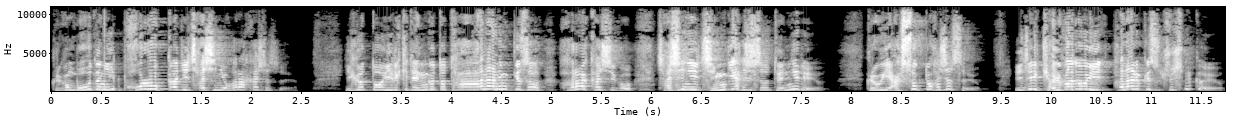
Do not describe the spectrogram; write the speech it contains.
그리고 모든 이 포로까지 자신이 허락하셨어요. 이것도 이렇게 된 것도 다 하나님께서 허락하시고 자신이 징계하셔서 된 일이에요. 그리고 약속도 하셨어요. 이제 결과도 하나님께서 주실 거예요.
